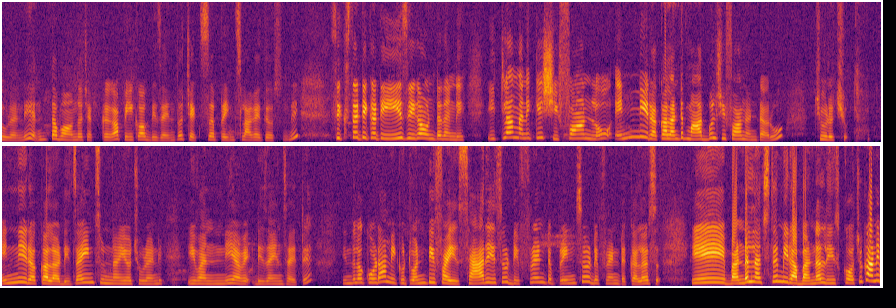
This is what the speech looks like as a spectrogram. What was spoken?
చూడండి ఎంత బాగుందో చక్కగా పీకాక్ డిజైన్తో చెక్స్ ప్రింట్స్ లాగా అయితే వస్తుంది. సిక్స్ థర్టీ కట్ ఈజీగా ఉంటుందండి. ఇట్లా మనకి షిఫాన్లో ఎన్ని రకాల అంటే మార్బుల్ షిఫాన్ అంటారు. చూడొచ్చు. ఎన్ని రకాల డిజైన్స్ ఉన్నాయో చూడండి. ఇవన్నీ అవే డిజైన్స్ అయితే. ఇందులో కూడా మీకు twenty five saris different prints different colours. ఏ బండల్ నచ్చితే మీరు ఆ బండల్ తీసుకోవచ్చు కానీ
